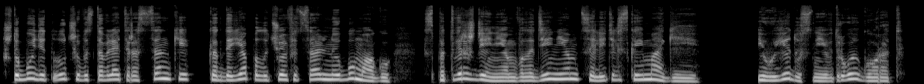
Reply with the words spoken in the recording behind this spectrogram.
что будет лучше выставлять расценки, когда я получу официальную бумагу с подтверждением владением целительской магией. И уеду с ней в другой город.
